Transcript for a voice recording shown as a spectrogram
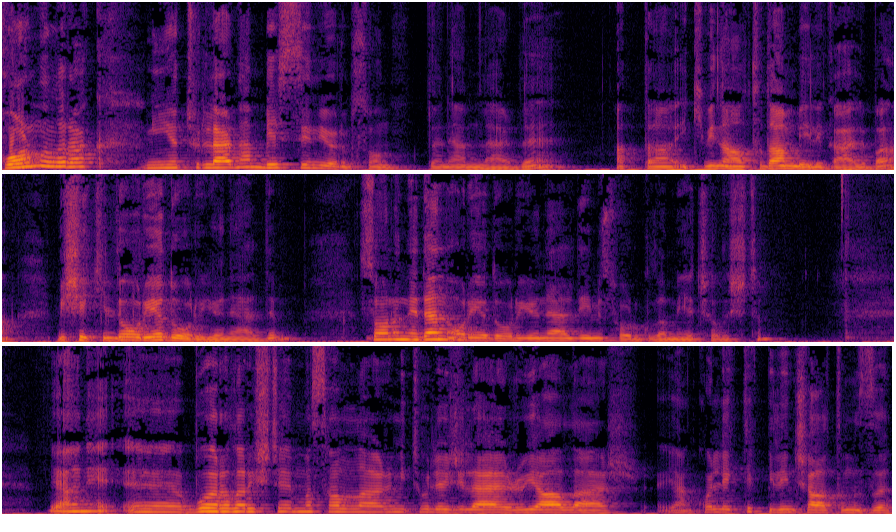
Form olarak minyatürlerden besleniyorum son dönemlerde. Hatta 2006'dan beri galiba bir şekilde oraya doğru yöneldim. Sonra neden oraya doğru yöneldiğimi sorgulamaya çalıştım. Yani e, bu aralar işte masallar, mitolojiler, rüyalar, yani kolektif bilinçaltımızı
